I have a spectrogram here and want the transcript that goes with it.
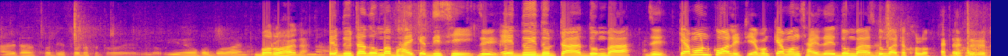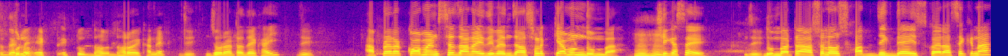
আর এটা ছোট ছোট ছোট এগুলো এর উপর বড় হয় না। বড় হয় না। না। এই দুইটা দুম্বা ভাইকে দিছি। এই দুই দুইটা দুম্বা জি। কেমন কোয়ালিটি এবং কেমন সাইজ এই দুম্বা দুম্বা এটা খোলো। একটা দেখো, একটা একটু দেখো। খুলে একটু- একটু ধরো এখানে। জি। জোড়াটা দেখাই। জি। আপনারা কমেন্টসে জানাই দিবেন যে আসলে কেমন দুম্বা। ঠিক আছে? জি। দুম্বাটা আসলে সব দিক দিয়ে স্কোয়ার আছে কিনা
